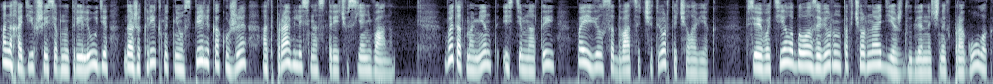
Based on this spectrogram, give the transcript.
а находившиеся внутри люди даже крикнуть не успели, как уже отправились на встречу с Яньваном. В этот момент из темноты появился двадцать четвертый человек. Все его тело было завернуто в черную одежду для ночных прогулок,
